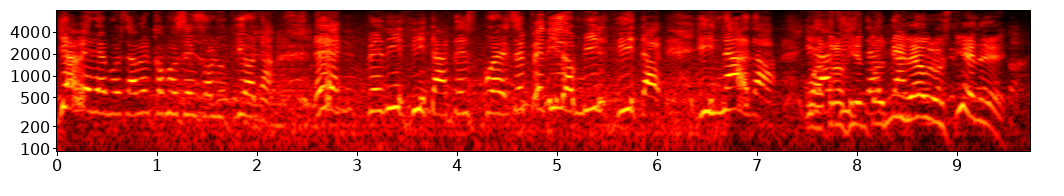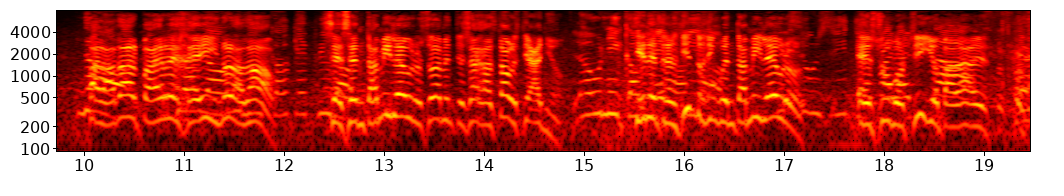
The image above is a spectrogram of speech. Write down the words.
ya veremos a ver cómo se soluciona. Eh, pedí citas después, he pedido mil citas y nada. Y la 400.000 asistenta- euros tiene No, para dar para RGI, yo no la ha dado. único que pido- 60.000 euros solamente se ha gastado este año. Lo único Tiene que 350.000 pido euros en su bolsillo para dar estos cosas.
